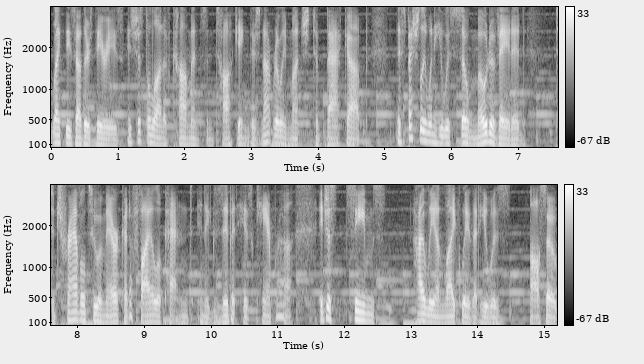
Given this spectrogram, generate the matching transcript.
like these other theories, is just a lot of comments and talking. There's not really much to back up, especially when he was so motivated to travel to America to file a patent and exhibit his camera. It just seems highly unlikely that he was also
